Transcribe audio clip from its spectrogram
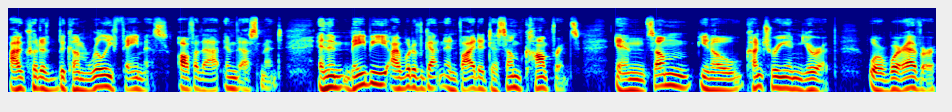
I could have become really famous off of that investment. And then maybe I would have gotten invited to some conference in some, you know, country in Europe or wherever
